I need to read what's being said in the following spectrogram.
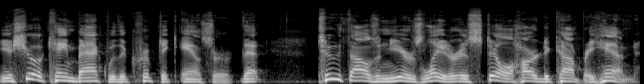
Yeshua came back with a cryptic answer that 2,000 years later is still hard to comprehend.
